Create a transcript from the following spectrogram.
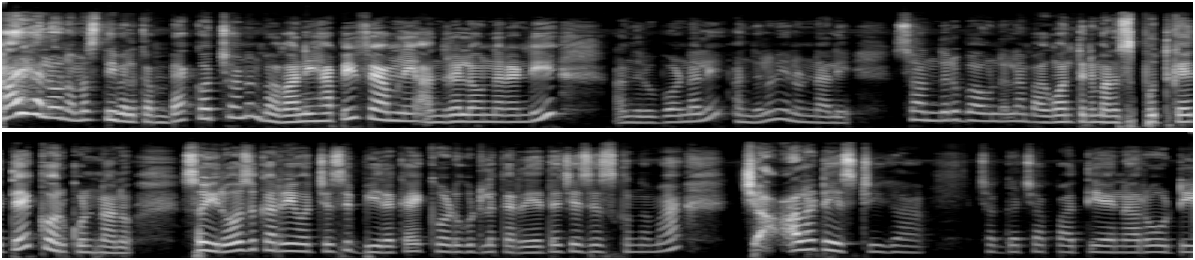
హాయ్ హలో నమస్తే వెల్కమ్ బ్యాక్ వచ్చాను భవానీ హ్యాపీ ఫ్యామిలీ. అందరూ ఎలా ఉన్నారండి? అందరూ బాగుండాలి అందులో నేను ఉండాలి. సో అందరూ బాగుండాలని భగవంతుని మనస్ఫూర్తిగా అయితే కోరుకుంటున్నాను. సో ఈరోజు కర్రీ వచ్చేసి బీరకాయ కోడిగుడ్ల కర్రీ అయితే చేసేసుకుందామా? చాలా టేస్టీగా. చక్కగా చపాతీ అయినా రోటీ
